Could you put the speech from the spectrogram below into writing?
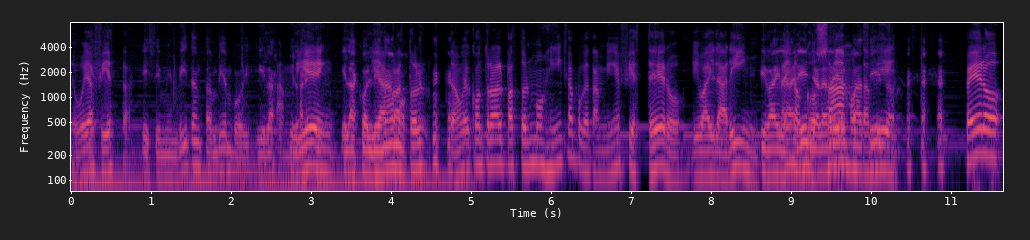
yo voy a fiestas. Y si me invitan también voy, y las, también, y, las coordinamos. tengo que controlar al pastor Mojica porque también es fiestero y bailarín. Y bailarín, yo le también. Pero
